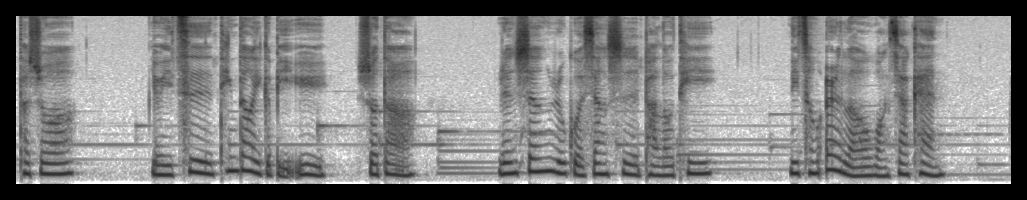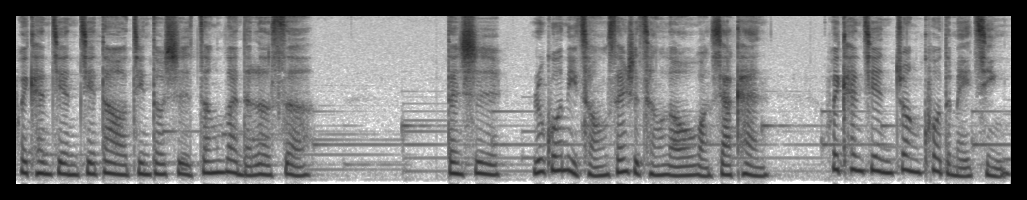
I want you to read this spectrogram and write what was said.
他说，有一次听到一个比喻，说道：人生如果像是爬楼梯，你从二楼往下看。会看见街道尽都是脏乱的垃圾，但是如果你从三十层楼往下看，会看见壮阔的美景。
